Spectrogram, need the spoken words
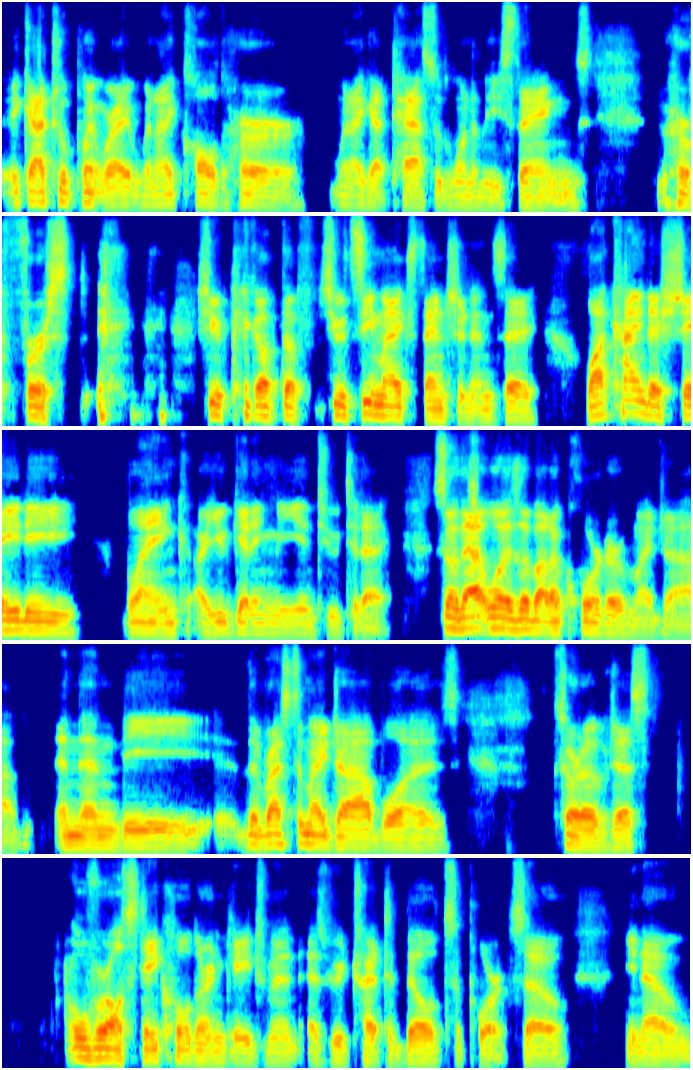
it got to a point where I, when I called her, when I got tasked with one of these things, her first, she would pick up the, she would see my extension and say, what kind of shady blank are you getting me into today? So that was about a quarter of my job. And then the, the rest of my job was sort of just overall stakeholder engagement as we tried to build support. So, you know,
